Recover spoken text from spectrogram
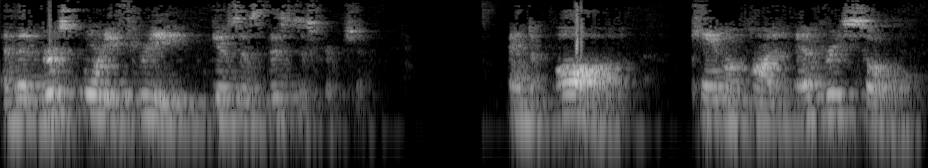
And then verse 43 gives us this description. And awe came upon every soul,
